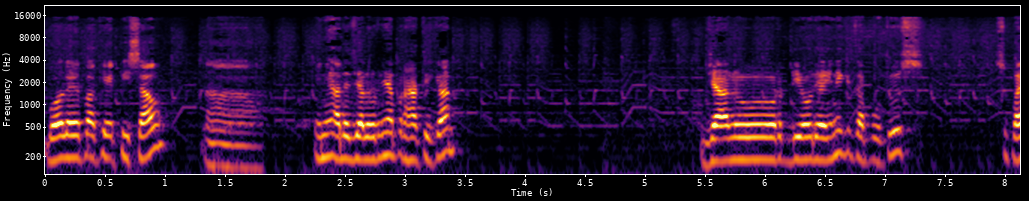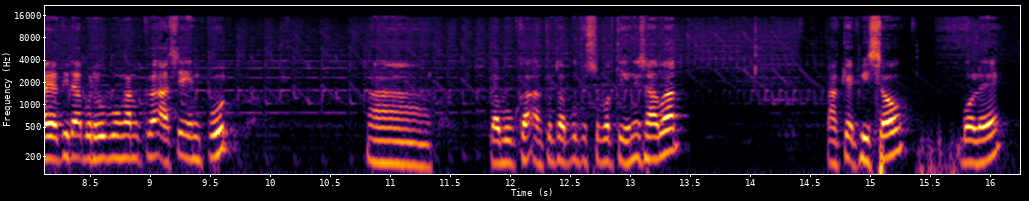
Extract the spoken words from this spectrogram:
Boleh pakai pisau. Nah, ini ada jalurnya perhatikan. Jalur dioda ini kita putus supaya tidak berhubungan ke AC input. Nah, kita buka kita putus seperti ini sahabat. Pakai pisau boleh.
